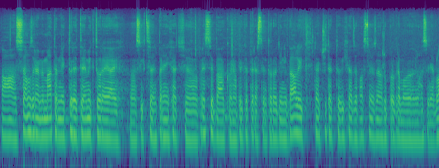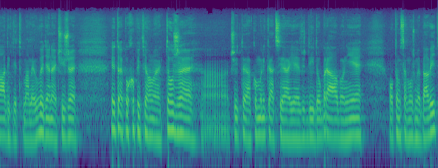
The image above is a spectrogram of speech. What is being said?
A samozrejme má tam niektoré témy, ktoré aj e, si chce prenechať e, pre seba, ako napríklad teraz tento rodinný balík. Tak či takto vychádza vlastne z nášho programového vyhlásenia vlády, kde to máme uvedené. Čiže je to aj pochopiteľné. To, že e, či tá komunikácia je vždy dobrá alebo nie, o tom sa môžeme baviť.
